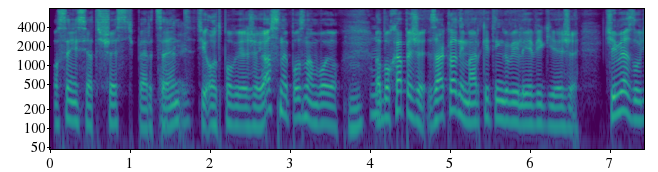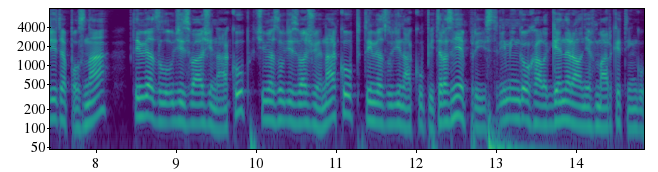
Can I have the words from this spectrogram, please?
86% okay. ti odpovie, že jasne poznám Vojo. Hmm. Lebo chápe, že základný marketingový lievik je, že čím viac ľudí ťa pozná, tým viac ľudí zváži nákup, čím viac ľudí zvažuje nákup, tým viac ľudí nakúpi. Teraz nie pri streamingoch, ale generálne v marketingu.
